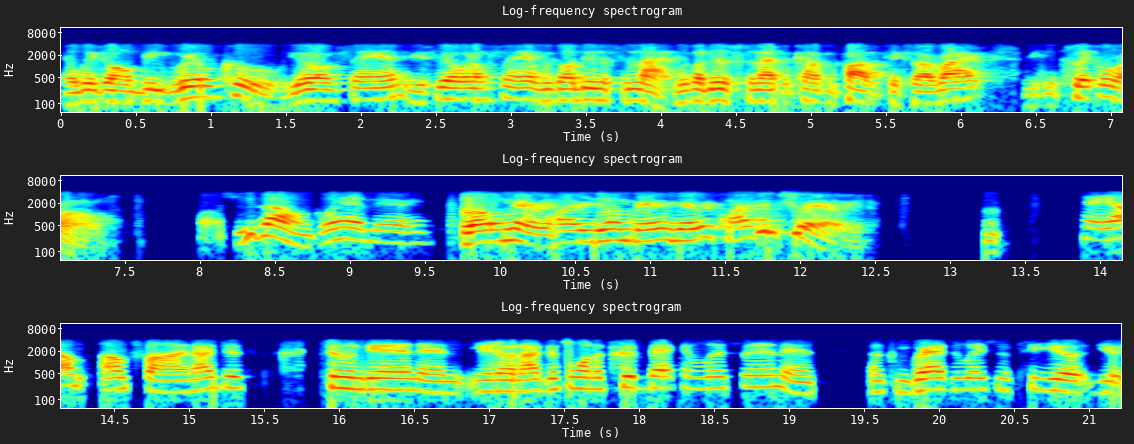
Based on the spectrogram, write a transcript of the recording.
and we're going to be real cool. You know what I'm saying? You feel what I'm saying? We're going to do this tonight. We're going to do this tonight for Compton Politics, all right? You can click around. Oh, she's on. Go ahead, Mary. Hello, Mary. How you doing, Mary? Mary, quite contrary. Hey, I'm I'm fine. I just tuned in, and you know, and I just want to sit back and listen. And and congratulations to your your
